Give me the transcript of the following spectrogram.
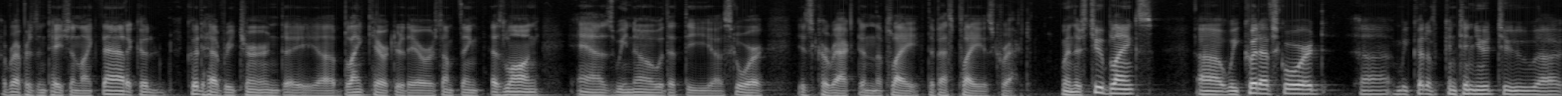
a representation like that. It could, could have returned a uh, blank character there or something, as long as we know that the uh, score is correct and the play, the best play is correct. When there's two blanks, uh, we could have scored uh, we could have continued to uh,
